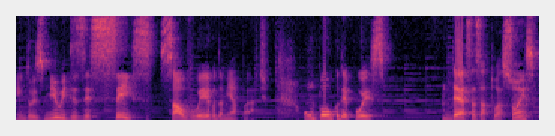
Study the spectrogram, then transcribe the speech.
em 2016, salvo erro da minha parte. Um pouco depois dessas atuações,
